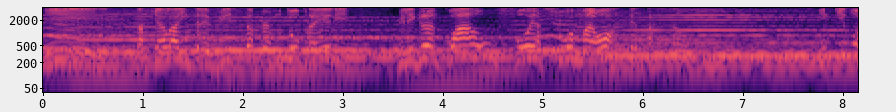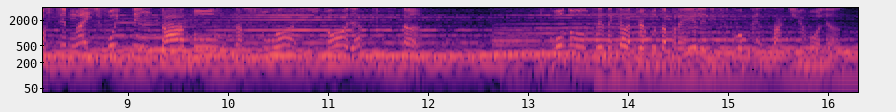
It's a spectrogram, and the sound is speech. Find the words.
E naquela entrevista perguntou para ele, Billy Graham, qual foi a sua maior tentação? Em que você mais foi tentado na sua história cristã? E quando fez aquela pergunta para ele, ele ficou pensativo olhando.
